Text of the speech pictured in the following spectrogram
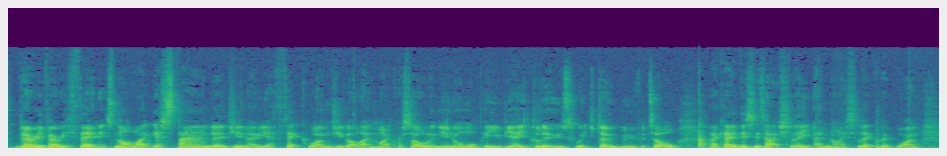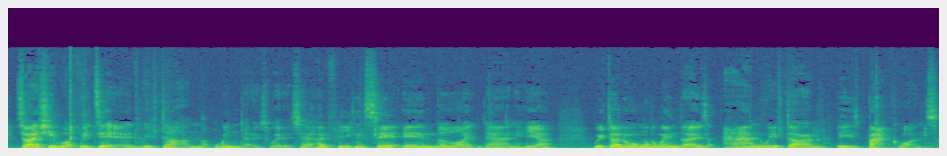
very, very thin. It's not like your standard, you know, your thick ones. You got like Microsol and your normal PVA glues, which don't move at all. Okay, this is actually a nice liquid one. So actually what we did, we've done windows with it. So hopefully you can see it in the light down here. We've done all the windows and we've done these back ones.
